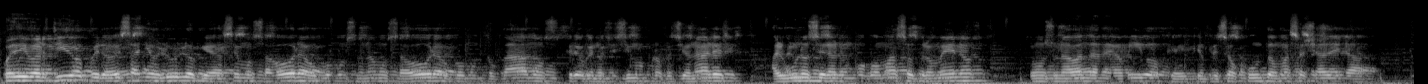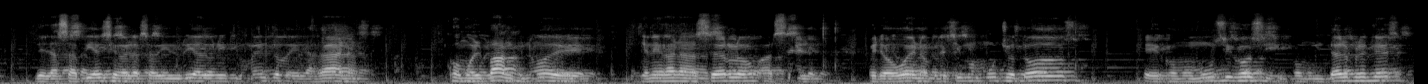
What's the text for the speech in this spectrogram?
fue divertido, pero es años luz lo que hacemos ahora, o cómo sonamos ahora, o cómo tocamos. Creo que nos hicimos profesionales. Algunos eran un poco más, otros menos. Somos una banda de amigos que, empezó juntos, más allá de la, de la sapiencia o de la sabiduría de un instrumento, de las ganas. Como el punk, ¿no? De, tener ganas de hacerlo, hacerlo pero bueno, crecimos mucho todos eh, como músicos y como intérpretes.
